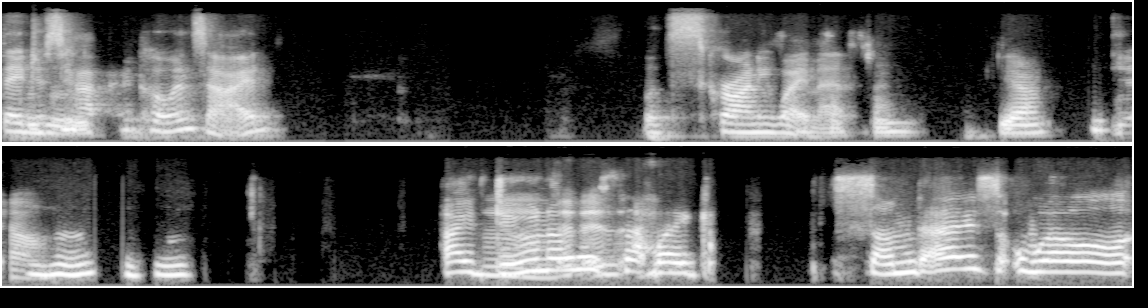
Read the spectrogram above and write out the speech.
they just Mhm. happen to coincide with scrawny white men. Interesting. Yeah. yeah Mhm, mhm. I do that notice is- that like some guys will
